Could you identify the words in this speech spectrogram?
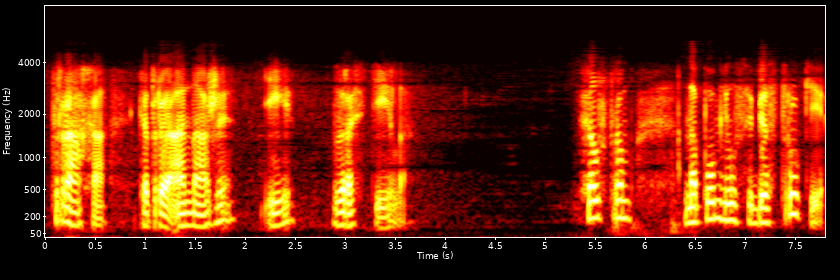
страха, которую она же и взрастила. Хеллстром напомнил себе строки,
